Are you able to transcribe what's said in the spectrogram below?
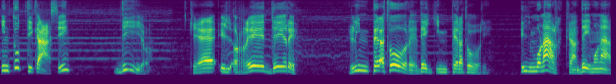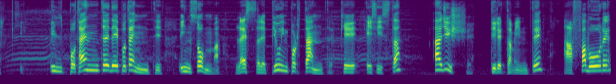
In tutti i casi, Dio, che è il Re dei Re, l'imperatore degli imperatori, il monarca dei monarchi, il potente dei potenti, insomma, l'essere più importante che esista, agisce direttamente a favore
